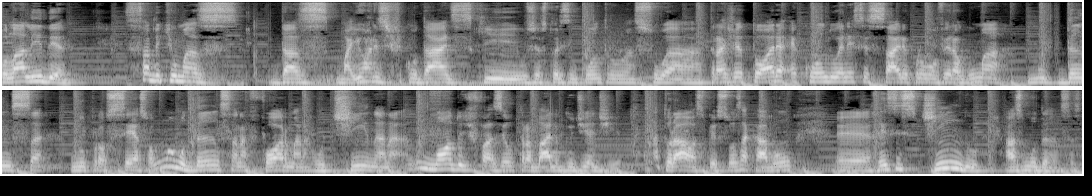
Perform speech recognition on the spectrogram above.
Olá, líder. Sabe que umas das maiores dificuldades que os gestores encontram na sua trajetória é quando é necessário promover alguma mudança no processo, alguma mudança na forma, na rotina, na, no modo de fazer o trabalho do dia a dia. É natural, as pessoas acabam é, resistindo às mudanças.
